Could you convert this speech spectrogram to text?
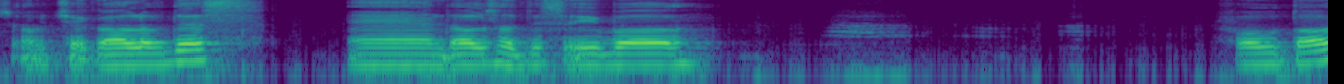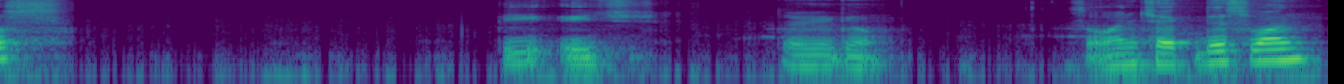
so check all of this. And also disable photos. Ph there you go. So uncheck this one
